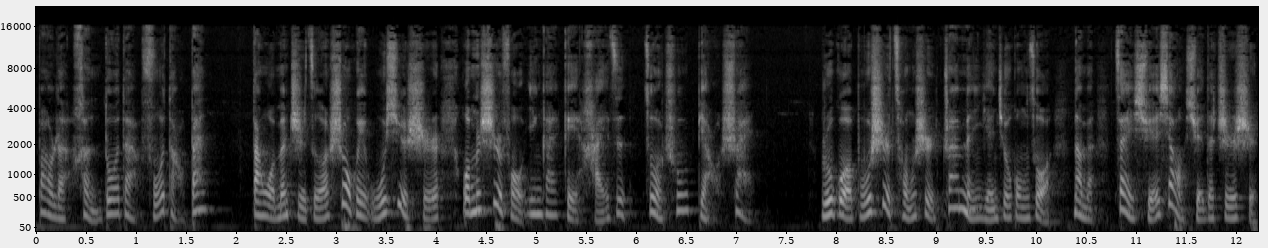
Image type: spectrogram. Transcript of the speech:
报了很多的辅导班？当我们指责社会无序时，我们是否应该给孩子做出表率？如果不是从事专门研究工作，那么在学校学的知识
